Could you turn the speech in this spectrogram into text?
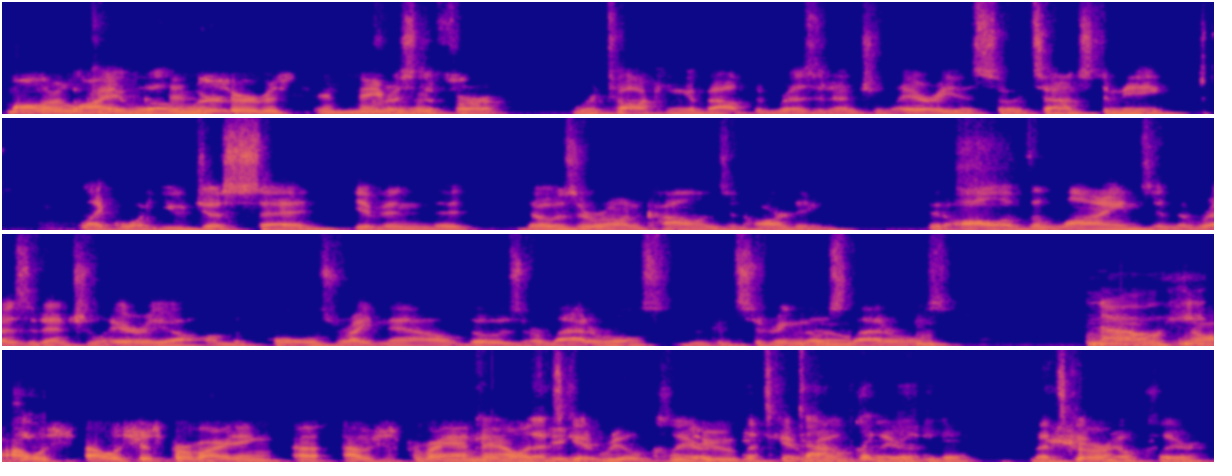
smaller Okay, lines well, that then service in neighborhoods. Christopher, we're talking about the residential area. So it sounds to me like what you just said, given that those are on Collins and Harding, that all of the lines in the residential area on the poles right now, those are laterals? You're considering those No. laterals? No, he, No, I was, I was just providing, uh, I was just providing an Okay, well, let's analogy. get real clear. to- Let's get real clear. Complicated. Let's get real clear.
